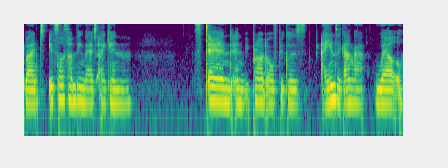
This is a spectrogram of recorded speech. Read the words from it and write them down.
but it's not something that I can stand and be proud of because ayenzekanga well.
